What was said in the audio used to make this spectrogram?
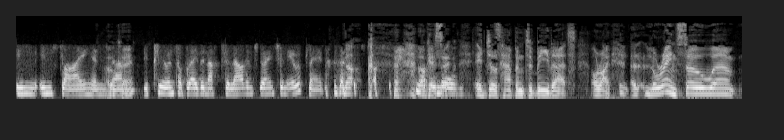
in, in flying and um, okay. um, their parents are brave enough to allow them to go into an aeroplane. no. okay, so it just happened to be that. All right. Uh, Lorraine, so um,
